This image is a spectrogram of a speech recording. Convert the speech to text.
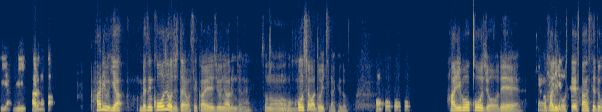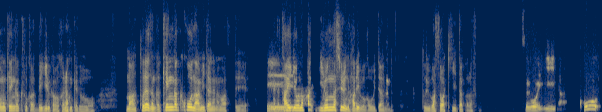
リアにあるのか。ハリウいや、別に工場自体は世界中にあるんじゃない？その、うん本社はドイツだけど、ほうほうほうほう。ハリボー工場で、ハリボー生産してるところの見学とかできるかわからんけど、まあ、とりあえずなんか見学コーナーみたいなのがあって、大量のはいろんな種類のハリボーが置いてあるという噂は聞いたからさ。すごいいいな。こう、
